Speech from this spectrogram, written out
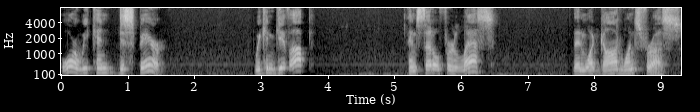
or we can despair. we can give up and settle for less than what God wants for us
